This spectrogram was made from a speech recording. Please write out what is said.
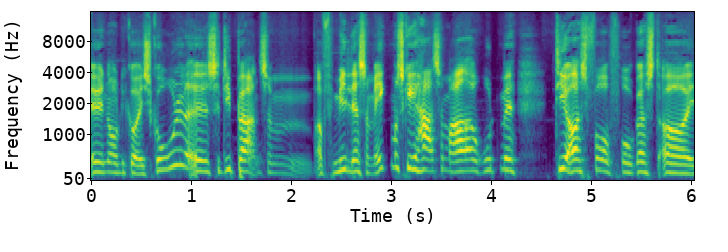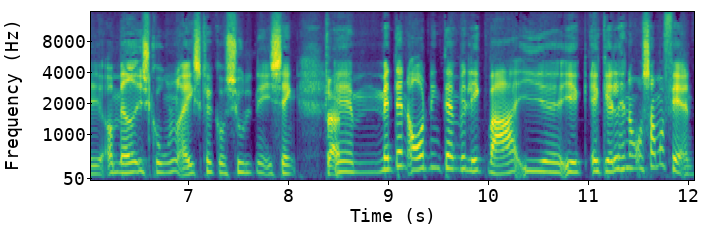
øh, når de går i skole, øh, så de børn som, og familier, som ikke måske har så meget at rute med, de også får frokost og, øh, og mad i skolen, og ikke skal gå sultne i seng. Klart. Øhm, men den ordning, den vil ikke vare i, øh, i, i gælde hen over sommerferien.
